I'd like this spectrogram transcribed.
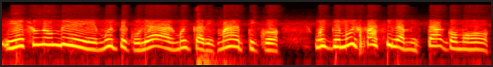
Y es un hombre muy peculiar, muy carismático, muy de muy fácil amistad, como,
